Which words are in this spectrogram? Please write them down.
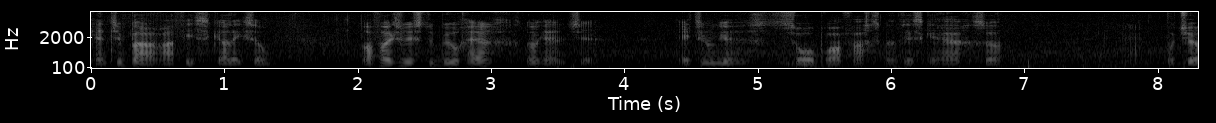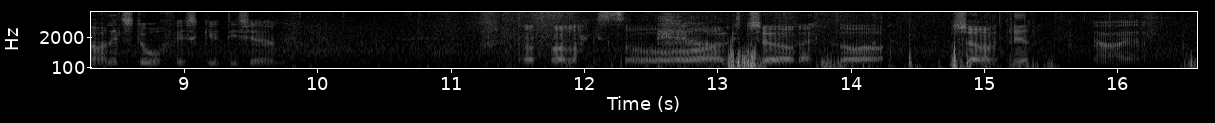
kan ikke bare fiske, liksom. I hvert fall ikke hvis du bor her. Da kan ikke Det er ikke noe så bra ferskvannsfiske her, så må kjøre litt storfisk ut i sjøen. Ta fra laks og litt sjøørret og kjøre litt lyr. Ja, ja.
